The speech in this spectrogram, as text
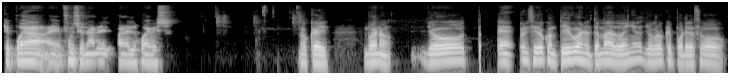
que pueda eh, funcionar el, para el jueves? Ok, bueno, yo también coincido contigo en el tema de dueñas. Yo creo que por eso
